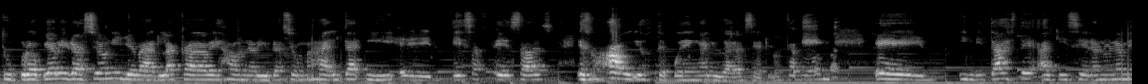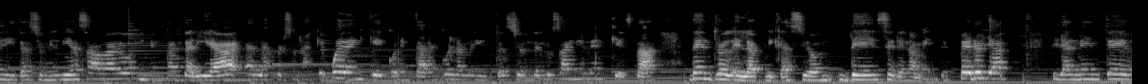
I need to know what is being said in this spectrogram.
tu propia vibración y llevarla cada vez a una vibración más alta y eh, esas, esas, esos audios te pueden ayudar a hacerlo. También eh, invitaste a que hicieran una meditación el día sábado y me encantaría a las personas que pueden que conectaran con la meditación de Los Ángeles que está dentro de la aplicación de Serenamente. Pero ya finalmente eh,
